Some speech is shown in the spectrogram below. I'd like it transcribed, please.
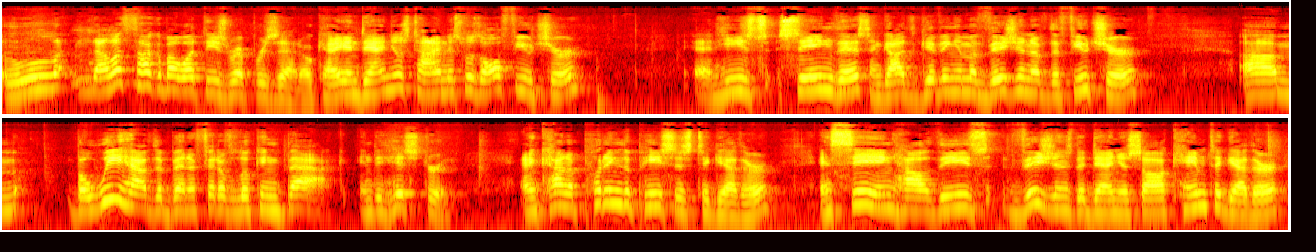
Now let's talk about what these represent, okay? In Daniel's time, this was all future, and he's seeing this, and God's giving him a vision of the future. Um, but we have the benefit of looking back into history and kind of putting the pieces together and seeing how these visions that Daniel saw came together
